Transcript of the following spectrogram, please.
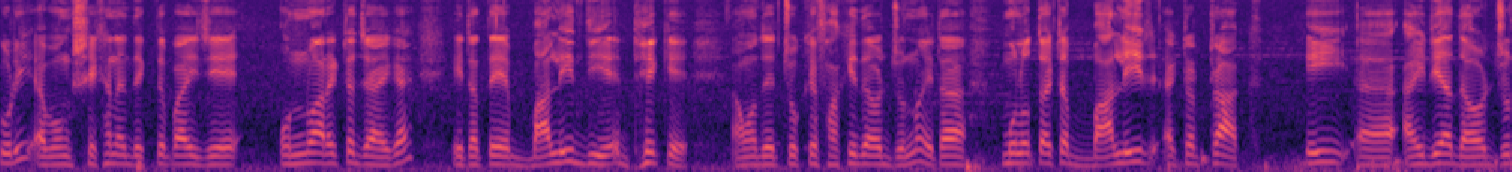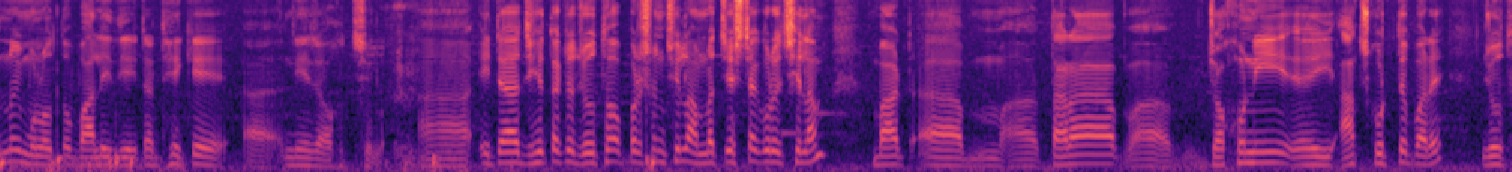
করি এবং সেখানে দেখতে পাই যে অন্য আরেকটা জায়গায় এটাতে বালি দিয়ে ঢেকে আমাদের চোখে ফাঁকি দেওয়ার জন্য এটা মূলত একটা বালির একটা ট্রাক এই আইডিয়া দেওয়ার জন্যই মূলত বালি দিয়ে এটা ঢেকে নিয়ে যাওয়া হচ্ছিল। এটা যেহেতু একটা যৌথ অপারেশন ছিল, আমরা চেষ্টা করেছিলাম বাট তারা যখনই এই আঁচ করতে পারে, যৌথ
